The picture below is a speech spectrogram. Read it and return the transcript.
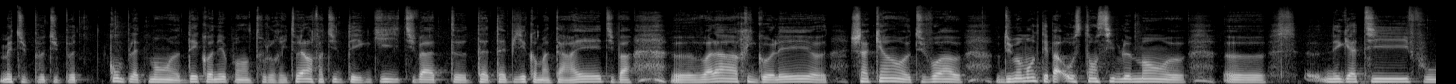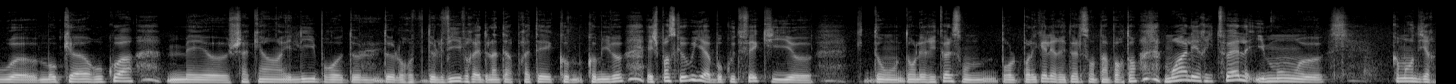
mais tu peux, tu peux complètement euh, déconner pendant tout le rituel. Enfin, tu te tu vas t'habiller comme un taré, tu vas euh, voilà rigoler. Euh, chacun, tu vois, du moment que tu n'es pas ostensiblement négatif ou moqueur ou quoi, mais chacun est libre de, le, vivre et de l'interpréter comme, il veut. Et je pense que oui, il y a beaucoup de faits qui dont, dont, les rituels sont pour, pour lesquels les rituels sont importants. Moi, les rituels, ils m'ont comment dire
